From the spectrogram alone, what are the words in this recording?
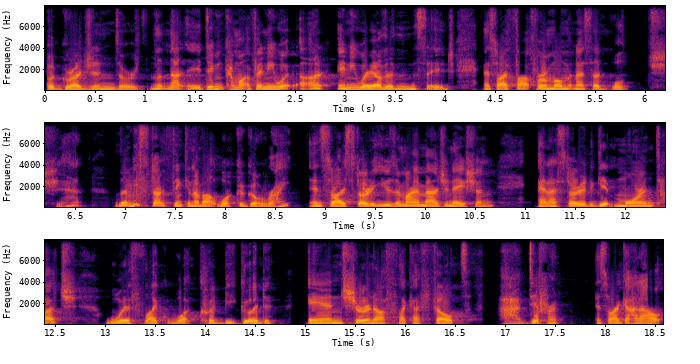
begrudged or not. It didn't come off any way, uh, any way other than the sage. And so I thought for a moment, and I said, "Well, shit, let me start thinking about what could go right." And so I started using my imagination, and I started to get more in touch with like what could be good. And sure enough, like I felt ah, different. And so I got out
